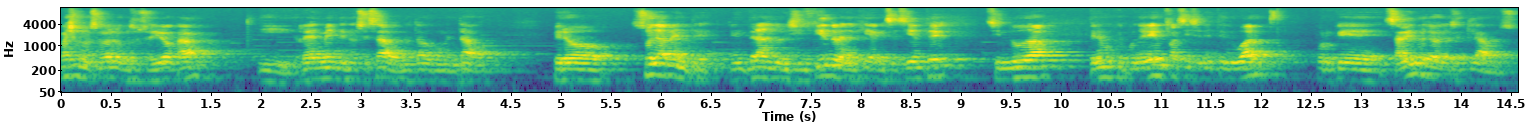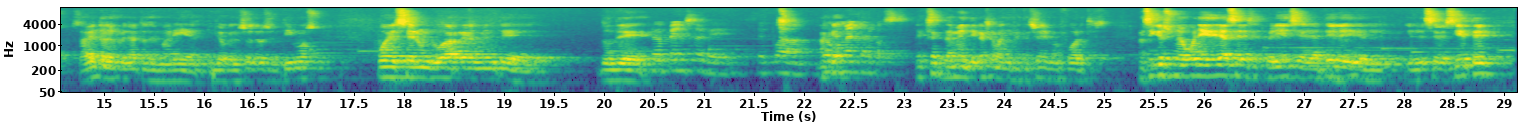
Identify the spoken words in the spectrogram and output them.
Vaya uno a saber lo que sucedió acá y realmente no se sabe, no está documentado. Pero solamente entrando y sintiendo la energía que se siente, sin duda tenemos que poner énfasis en este lugar porque sabiendo lo de los esclavos, sabiendo los relatos de María y lo que nosotros sentimos, puede ser un lugar realmente donde... Yo pienso que se puedan documentar cosas. Exactamente, que haya manifestaciones más fuertes. Así que es una buena idea hacer esa experiencia de la tele y del, SB7.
